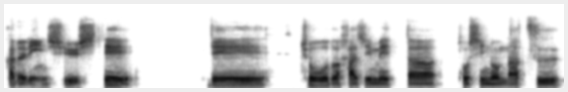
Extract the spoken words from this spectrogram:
から練習して、で、ちょうど始めた年の夏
